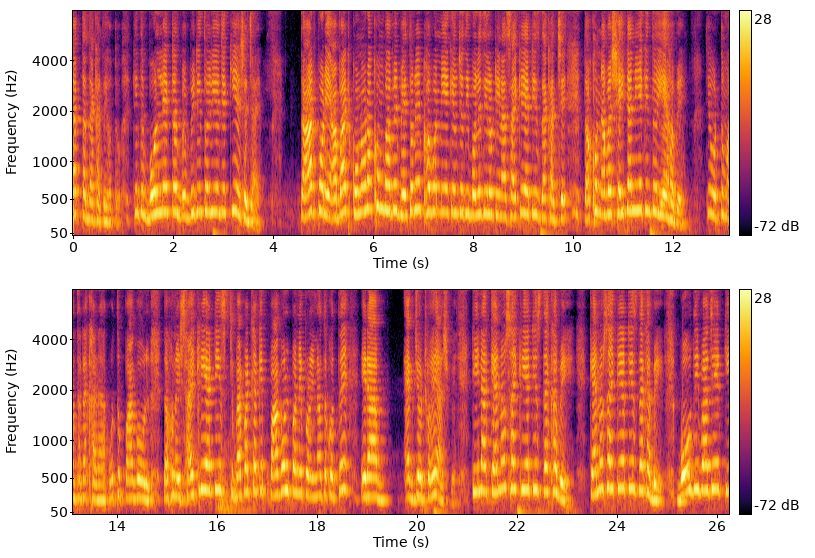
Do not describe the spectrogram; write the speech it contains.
ডাক্তার দেখাতে হতো। কিন্তু বললে একটা বিড়ি তৈরি যে কী এসে যায়? তারপরে আবার কোনো রকমভাবে ভেতরের খবর নিয়ে কেউ যদি বলে দিল, টিনা সাইকিয়াট্রিস্ট দেখাচ্ছে, তখন আবার সেইটা নিয়ে কিন্তু ইয়ে হবে। যে ওর তো মাথাটা খারাপ, ও তো পাগল। তখন ওই সাইক্রিয়াটিস্ট ব্যাপারটাকে পাগলপণে পরিণত করতে এরা একজোট হয়ে আসবে। টিনা কেন সাইক্রিয়াটিস্ট দেখাবে? কেন সাইক্রিয়াটিস্ট দেখাবে? বৌদিবাজের কি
